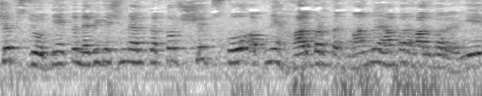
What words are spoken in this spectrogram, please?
शिप्स जो होती हैं, एक तो नेविगेशन में हेल्प करता हूँ शिप्स को अपने हार्बर तक, मान लो यहाँ पर हार्बर है, ये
